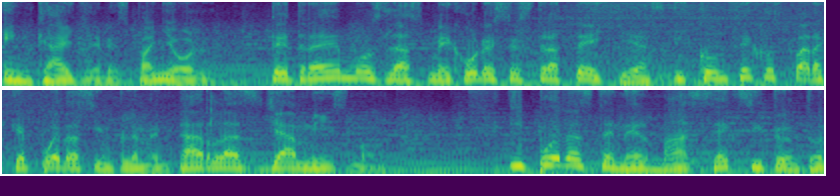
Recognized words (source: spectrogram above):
En Calle en Español te traemos las mejores estrategias y consejos para que puedas implementarlas ya mismo y puedas tener más éxito en tu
